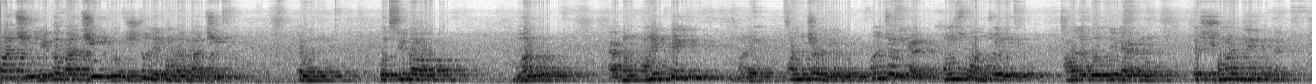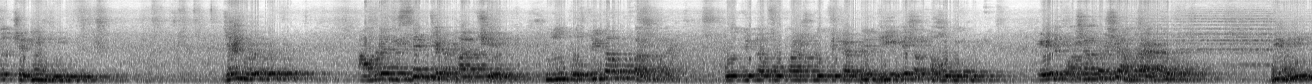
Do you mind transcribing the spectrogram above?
পাচ্ছি, লেখা পাচ্ছি, যথেষ্ট লেখা পাচ্ছি, এবং পত্রিকাও ভালো। এখন অনেকটাই মানে অঞ্চলে অঞ্চলিক আর সমস্ত অঞ্চলে আমাদের পত্রিকা এখন সমাদৃত হচ্ছে দিন দিন। যাই হোক, আমরা রিসেন্ট যেটা ভাবছি শুধু পত্রিকা প্রকাশ নয়, পত্রিকা প্রকাশ, পত্রিকা বৃদ্ধি, এসব তো হবে এর পাশাপাশি আমরা এখন বিভিন্ন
